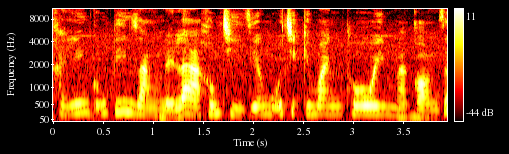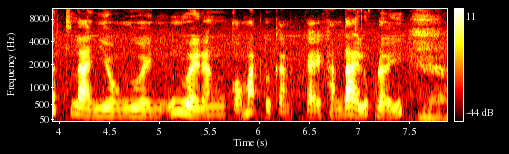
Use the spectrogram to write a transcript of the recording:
Khánh Linh cũng tin rằng đấy là không chỉ riêng mỗi chị Kim Anh thôi mà còn rất là nhiều người những người đang có mặt ở cả cái khán đài lúc đấy yeah.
